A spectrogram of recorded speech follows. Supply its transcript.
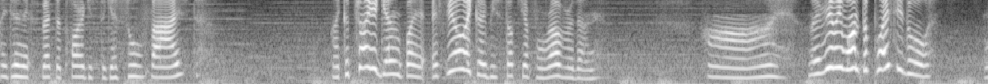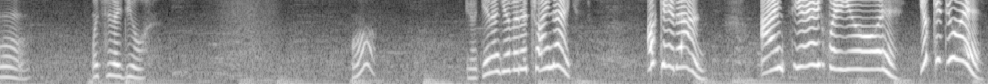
I didn't expect the targets to get so fast. I could try again, but I feel like I'd be stuck here forever then. Uh, I really want the plushie though. Hmm. What should I do? Oh. You're gonna give it a try next. Okay then. I'm cheering for you. You can do it.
